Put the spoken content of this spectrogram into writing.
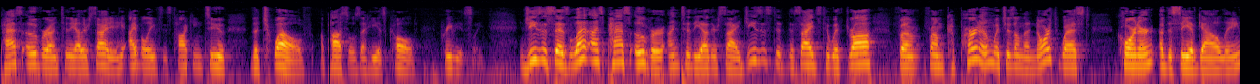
pass over unto the other side. And I believe he's talking to the 12 apostles that he has called previously. Jesus says, Let us pass over unto the other side. Jesus decides to withdraw from, from Capernaum, which is on the northwest corner of the Sea of Galilee.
